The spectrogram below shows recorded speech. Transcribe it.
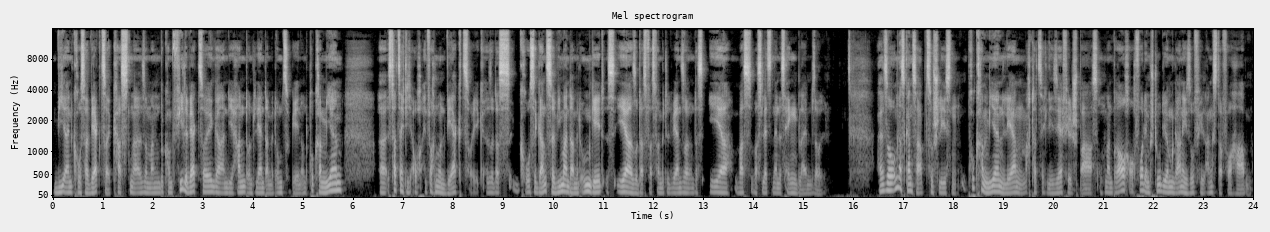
wie ein großer Werkzeugkasten. Also man bekommt viele Werkzeuge an die Hand und lernt damit umzugehen. Und Programmieren äh, ist tatsächlich auch einfach nur ein Werkzeug. Also das große Ganze, wie man damit umgeht, ist eher so das, was vermittelt werden soll und das eher was, was letzten Endes hängen bleiben soll. Also, um das Ganze abzuschließen, Programmieren lernen macht tatsächlich sehr viel Spaß und man braucht auch vor dem Studium gar nicht so viel Angst davor haben.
